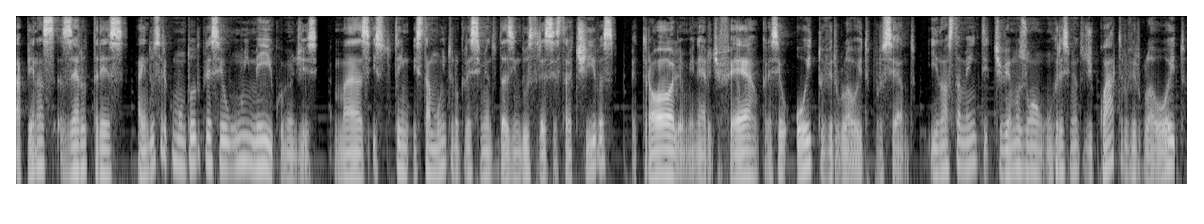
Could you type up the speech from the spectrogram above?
apenas 0,3. A indústria como um todo cresceu 1,5, como eu disse, mas isso tem, está muito no crescimento das indústrias extrativas, petróleo, minério de ferro, cresceu 8,8%. E nós também tivemos um, um crescimento de 4,8%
